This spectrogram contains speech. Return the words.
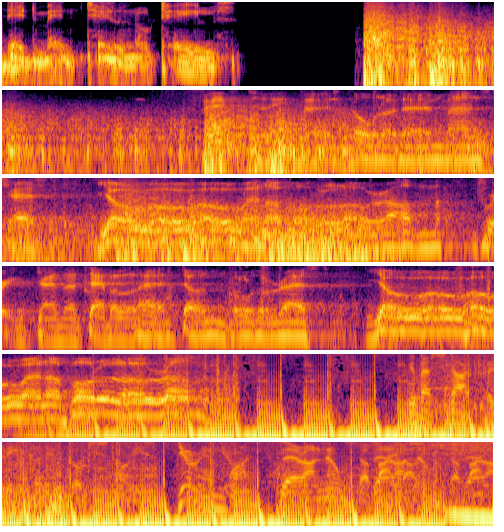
Dead men tell no tales. Fifteen men on a dead man's chest. Yo ho ho and a bottle of rum. Drink and the devil had done for the rest. Yo ho ho and a bottle of rum. You best start believing in ghost stories. You're in one. There are no survivors.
